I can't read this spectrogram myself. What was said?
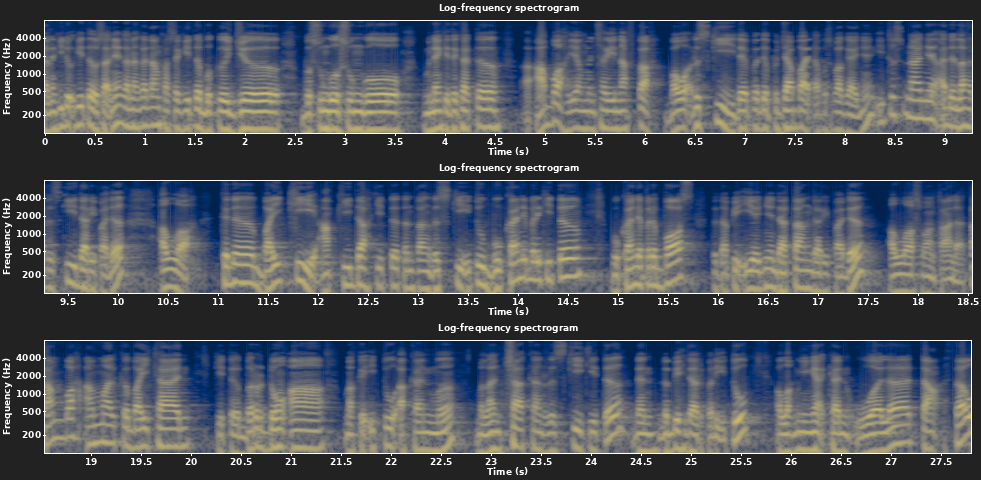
dalam hidup kita Ustaz ni kadang-kadang pasal kita bekerja bersungguh-sungguh kemudian kita kata abah yang mencari nafkah bawa rezeki daripada pejabat apa sebagainya itu sebenarnya adalah rezeki daripada Allah. Kena baiki akidah kita tentang rezeki itu bukan daripada kita bukan daripada bos tetapi ianya datang daripada Allah SWT tambah amal kebaikan kita berdoa maka itu akan melancarkan rezeki kita dan lebih daripada itu Allah mengingatkan wala ta'thau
